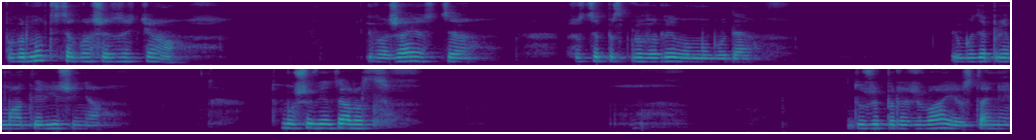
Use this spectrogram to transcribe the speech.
повернутися в ваше життя. І вважає це, що це по-справедливому буде. Він буде приймати рішення, тому що він зараз дуже переживає в стані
